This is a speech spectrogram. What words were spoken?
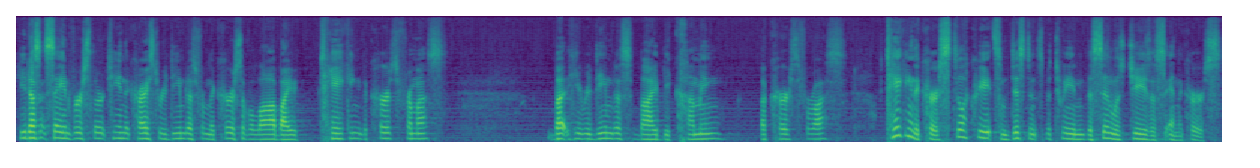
He doesn't say in verse 13 that Christ redeemed us from the curse of the law by taking the curse from us, but he redeemed us by becoming a curse for us taking the curse still creates some distance between the sinless Jesus and the curse.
